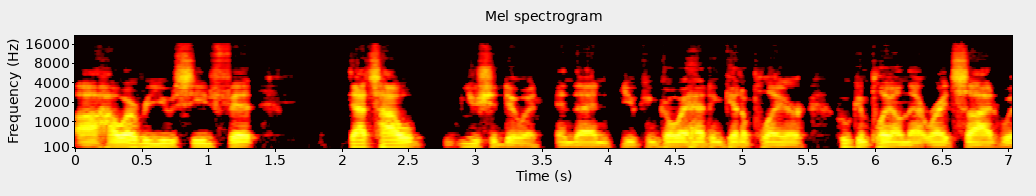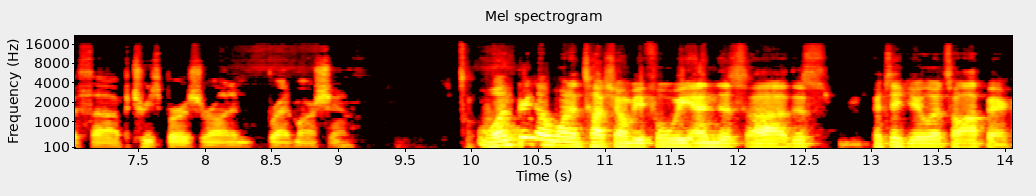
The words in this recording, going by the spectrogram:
uh, however you see fit that's how you should do it. And then you can go ahead and get a player who can play on that right side with uh, Patrice Bergeron and Brad Marchand. One thing I want to touch on before we end this uh, this particular topic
